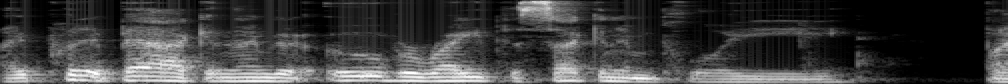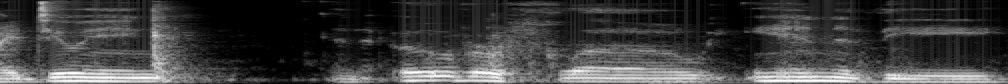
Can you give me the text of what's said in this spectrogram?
I put it back and then I'm going to overwrite the second employee by doing an overflow in the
